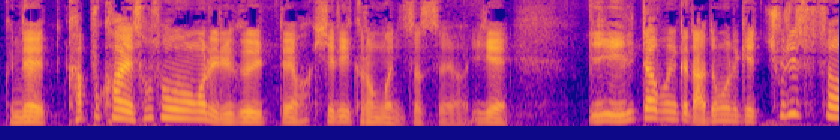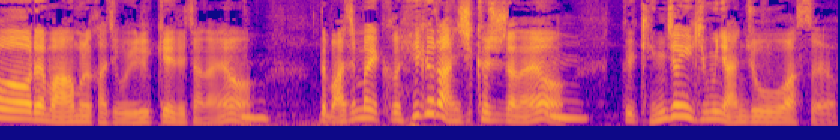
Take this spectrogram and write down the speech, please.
근데 카프카의 소송을 읽을 때 확실히 그런 건 있었어요. 이게 이 읽다 보니까 나도 모르게 추리 소설의 마음을 가지고 읽게 되잖아요. 근데 마지막에 그거 해결을 안 시켜주잖아요. 음. 그 굉장히 기분이 안 좋았어요.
